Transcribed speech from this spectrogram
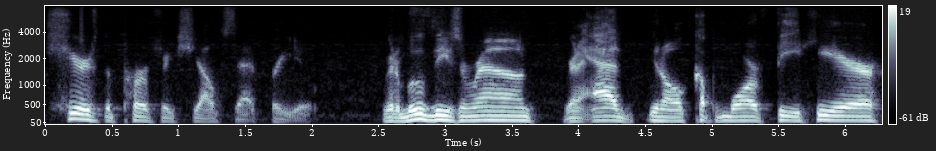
here's the perfect shelf set for you. We're going to move these around. We're going to add, you know, a couple more feet here.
